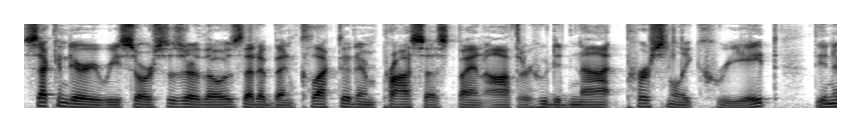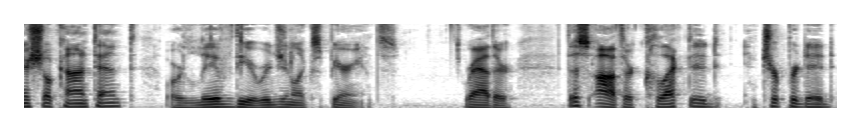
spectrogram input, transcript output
Secondary resources are those that have been collected and processed by an author who did not personally create the initial content or live the original experience. Rather, this author collected, interpreted,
